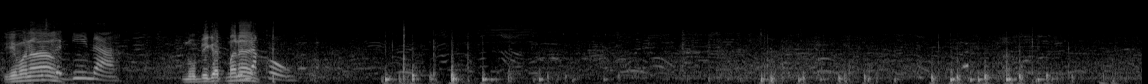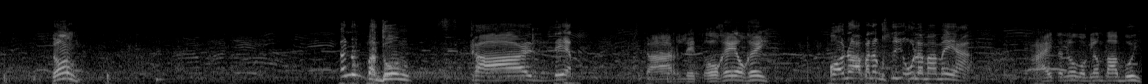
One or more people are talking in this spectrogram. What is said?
Sige mo na. Lagina. Nubigat man na. Nako. Dong! Anong badong? Scarlet. Scarlett, okay, okay. O ano ka palang gusto niyo ulam mamaya? Kahit ano, wag lang baboy.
